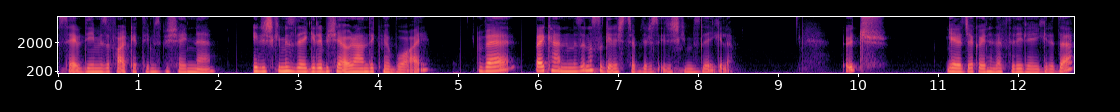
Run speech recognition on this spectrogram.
sevdiğimizi fark ettiğimiz bir şey ne? İlişkimizle ilgili bir şey öğrendik mi bu ay? Ve ve kendimizi nasıl geliştirebiliriz ilişkimizle ilgili? 3. Gelecek ayın hedefleriyle ilgili de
